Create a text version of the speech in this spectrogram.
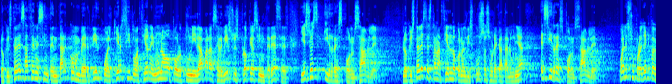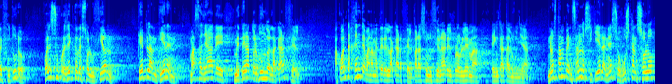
Lo que ustedes hacen es intentar convertir cualquier situación en una oportunidad para servir sus propios intereses, y eso es irresponsable. Lo que ustedes están haciendo con el discurso sobre Cataluña es irresponsable. ¿Cuál es su proyecto de futuro? ¿Cuál es su proyecto de solución? ¿Qué plan tienen, más allá de meter a todo el mundo en la cárcel? ¿A cuánta gente van a meter en la cárcel para solucionar el problema en Cataluña? No están pensando siquiera en eso, buscan solo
